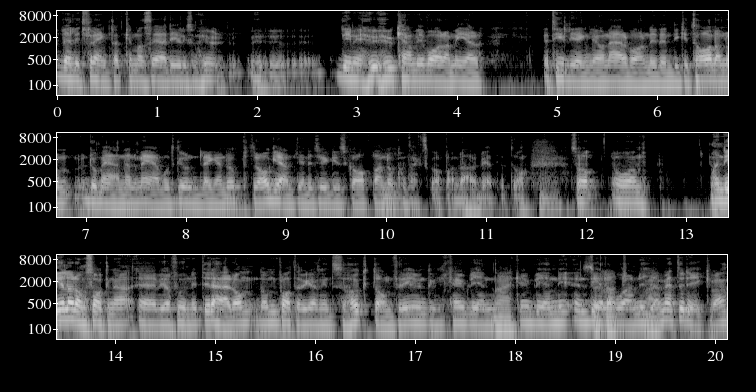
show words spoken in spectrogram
väldigt förenklat kan man säga. Det är liksom hur, hur, det är hur, hur kan vi vara mer tillgängliga och närvarande i den digitala domänen med vårt grundläggande uppdrag egentligen, det trygghetsskapande och kontaktskapande arbetet. Då. Mm. Så, och, en del av de sakerna eh, vi har funnit i det här, de, de pratar vi kanske inte så högt om, för det kan ju bli en, kan ju bli en, en del av vår nya Nej. metodik. Va?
